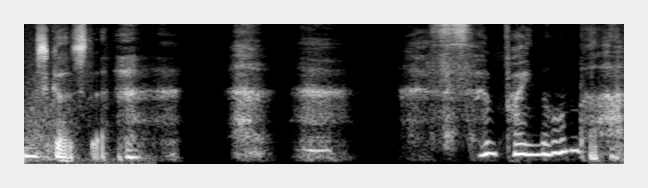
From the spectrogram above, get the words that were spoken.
もしかして先輩飲んだ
